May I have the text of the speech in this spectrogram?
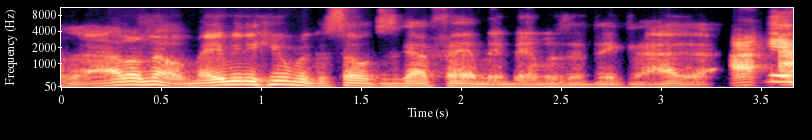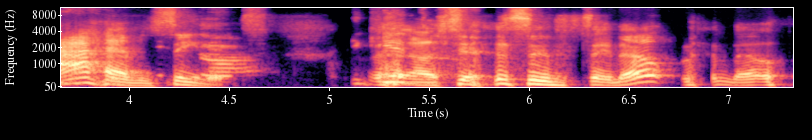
I don't know. Maybe the humor consultants got family members. I think I, I, I haven't seen it. You can't I should say no, no.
